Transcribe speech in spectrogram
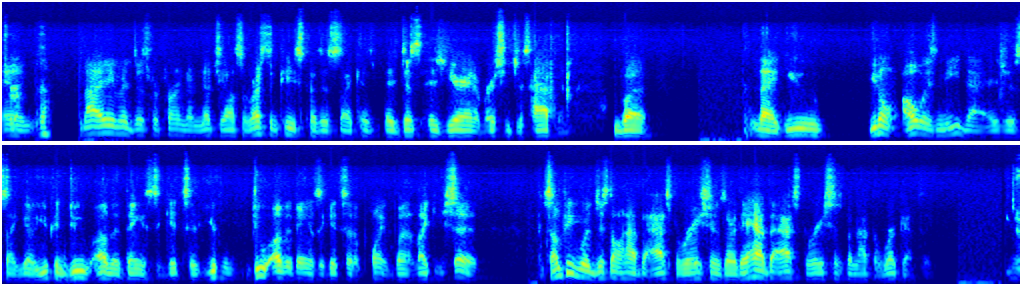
and not even just referring to Nipsey Hussle. Rest in peace, because it's like his it just his year anniversary just happened. But like you you don't always need that. It's just like yo, you can do other things to get to you can do other things to get to the point. But like you said, some people just don't have the aspirations, or they have the aspirations but not the work ethic. Yeah,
